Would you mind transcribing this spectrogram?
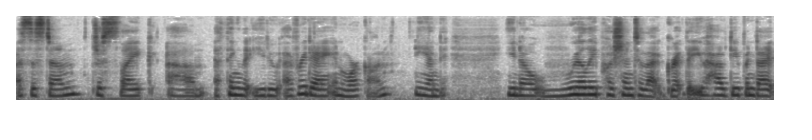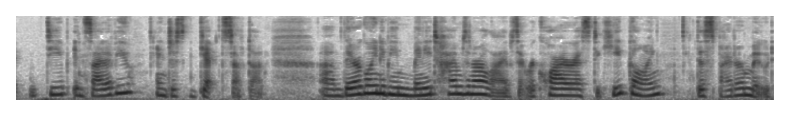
a system, just like um, a thing that you do every day and work on. And you know, really push into that grit that you have deep and di- deep inside of you and just get stuff done. Um, there are going to be many times in our lives that require us to keep going despite our mood.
